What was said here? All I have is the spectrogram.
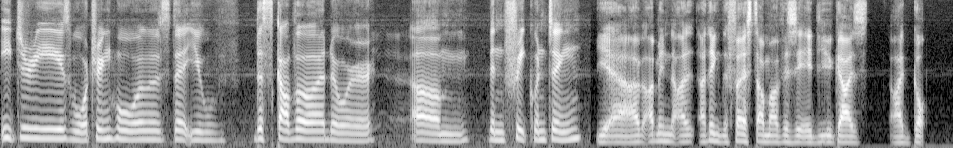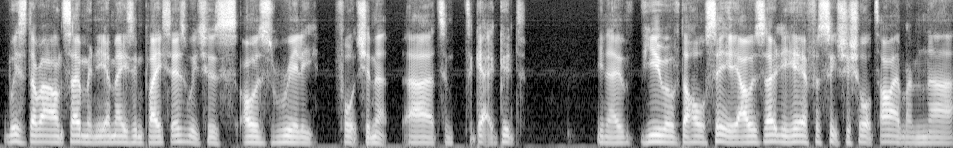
eateries, watering holes that you've discovered or um, been frequenting? Yeah, I, I mean, I, I think the first time I visited you guys, I got whizzed around so many amazing places, which is I was really fortunate uh, to to get a good, you know, view of the whole city. I was only here for such a short time, and uh,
